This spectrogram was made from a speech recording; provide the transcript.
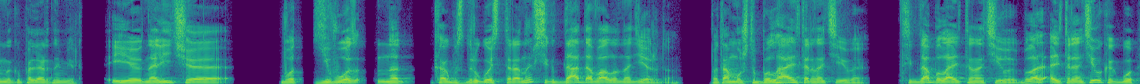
многополярный мир. И наличие вот его на, как бы с другой стороны всегда давало надежду. Потому что была альтернатива. Всегда была альтернатива. Была альтернатива как бы,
